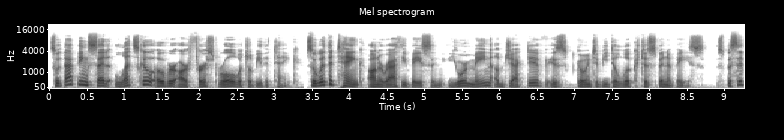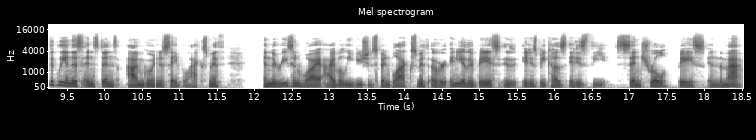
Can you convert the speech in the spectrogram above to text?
So with that being said, let's go over our first role, which will be the tank. So with a tank on Arathi Basin, your main objective is going to be to look to spin a base. Specifically in this instance, I'm going to say Blacksmith, and the reason why I believe you should spin Blacksmith over any other base is it is because it is the central base in the map.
